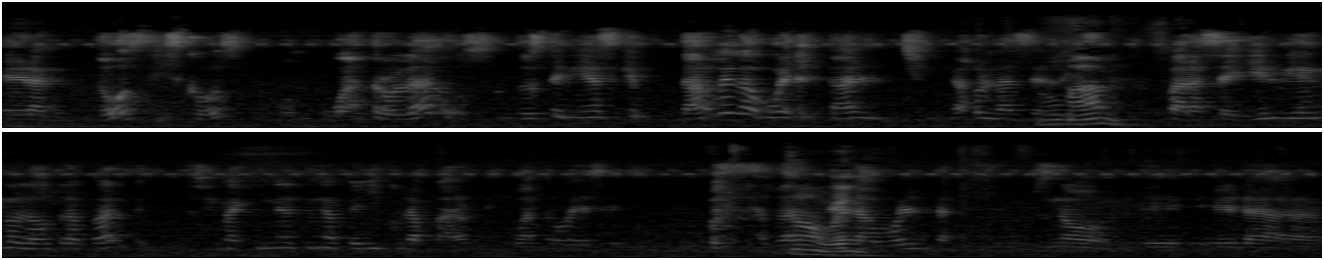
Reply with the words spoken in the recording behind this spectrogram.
Eran dos discos con cuatro lados. Entonces tenías que darle la vuelta al chingado No Laserdisc mames. para seguir viendo la otra parte. Entonces imagínate una película parte cuatro veces para darle No, bueno. la vuelta. Pues no, eh, era,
